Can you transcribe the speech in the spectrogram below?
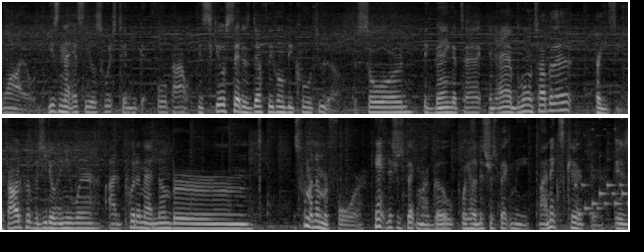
wild. Using that SAO switch technique at full power. His skill set is definitely gonna be cool too though. The sword, big bang attack, and add blue on top of that, crazy. If I would put Vegito anywhere, I'd put him at number Let's put my number four. Can't disrespect my goat or he'll disrespect me. My next character is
